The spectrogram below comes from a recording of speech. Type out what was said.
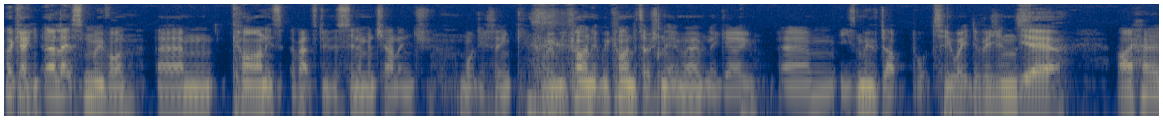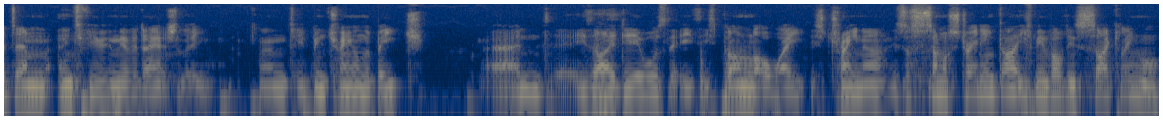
Okay, uh, let's move on. Um, Khan is about to do the cinnamon challenge. What do you think? I mean, we kind of we kind of touched on it a moment ago. Um, he's moved up what two weight divisions. Yeah, I heard um, an interview with him the other day actually, and he'd been training on the beach. And his idea was that he's, he's put on a lot of weight. His trainer is some Australian guy. He's been involved in cycling, or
